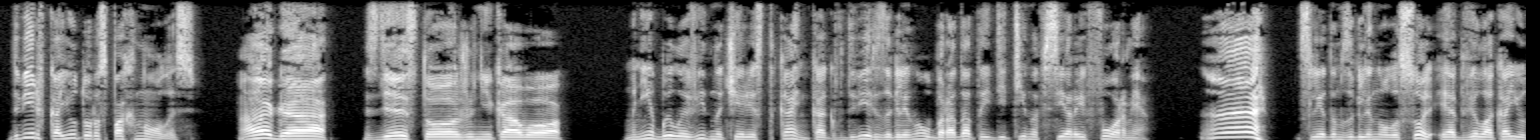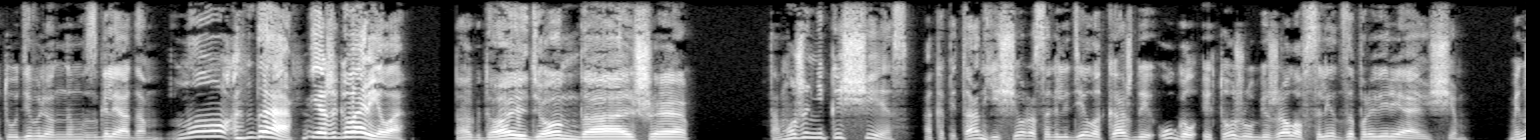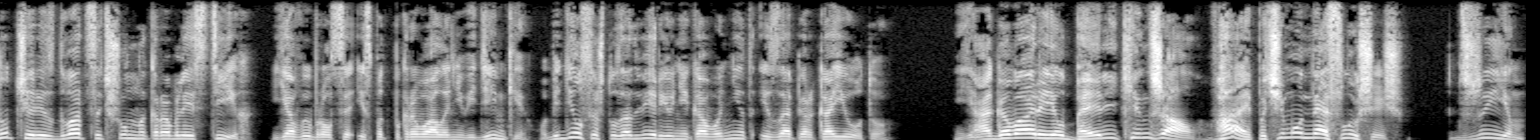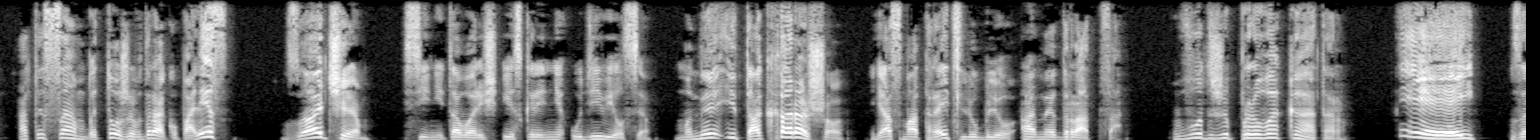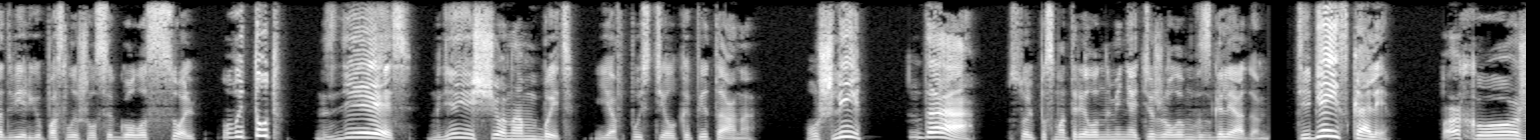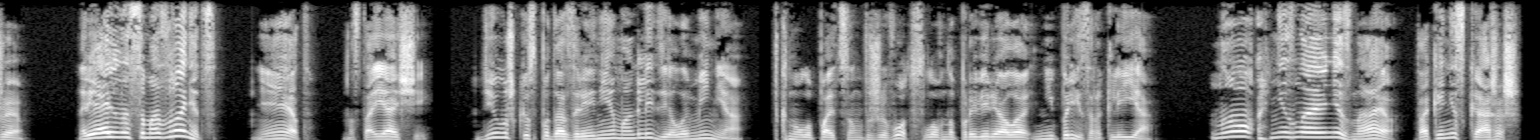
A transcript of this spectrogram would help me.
Дверь в каюту распахнулась. «Ага, здесь тоже никого!» Мне было видно через ткань, как в дверь заглянул бородатый детина в серой форме. а Следом заглянула Соль и обвела каюту удивленным взглядом. «Ну, да, я же говорила!» «Тогда идем дальше!» Таможенник исчез, а капитан еще раз оглядела каждый угол и тоже убежала вслед за проверяющим. Минут через двадцать шум на корабле стих, я выбрался из-под покрывала невидимки, убедился, что за дверью никого нет и запер каюту. «Я говорил, бери кинжал! Вай, почему не слушаешь?» «Джим, а ты сам бы тоже в драку полез?» «Зачем?» — синий товарищ искренне удивился. «Мне и так хорошо. Я смотреть люблю, а не драться». «Вот же провокатор!» «Эй!» — за дверью послышался голос Соль. «Вы тут?» «Здесь! Где еще нам быть?» Я впустил капитана. «Ушли?» «Да!» Соль посмотрела на меня тяжелым взглядом. «Тебя искали?» «Похоже». «Реально самозванец?» «Нет, настоящий». Девушка с подозрением оглядела меня. Ткнула пальцем в живот, словно проверяла, не призрак ли я. «Ну, не знаю, не знаю. Так и не скажешь».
